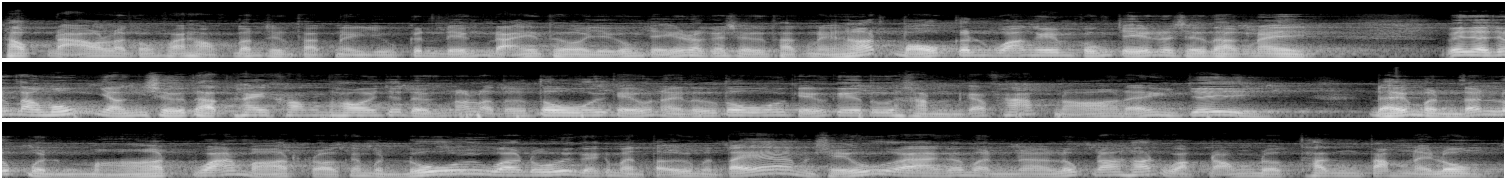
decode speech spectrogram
Học đạo là cũng phải học đến sự thật này. Dù kinh điển đại thừa gì cũng chỉ ra cái sự thật này. Hết bộ kinh quan nghiêm cũng chỉ ra sự thật này. Bây giờ chúng ta muốn nhận sự thật hay không thôi, chứ đừng nói là tôi tu cái kiểu này, tôi tu cái kiểu kia, tôi hành cái pháp nọ để làm chi? Để mình đến lúc mình mệt quá mệt rồi, cái mình đuối quá đuối, cái mình tự mình té, mình xỉu ra, cái mình à, lúc đó hết hoạt động được thân tâm này luôn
